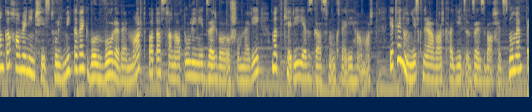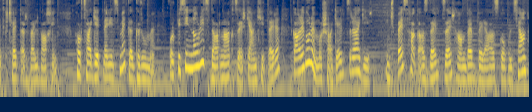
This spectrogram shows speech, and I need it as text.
Անկախ ամեն ինչից թույլ մի տվեք, որ որևէ մարդ պատասխանատու լինի ձեր որոշումների, մտքերի եւ զգացմունքների համար։ Եթե նույնիսկ նրա վարքագիծը ձեզ վախեցնում է, պետք չէ տրվել վախին։ Փորձագետներից մեկը գրում է, որpիսի նորից դառնաք ձեր կյանքի տերը, կարևոր է մշակել ծրագիր, ինչպես հակազդել ձեր հանդեպ վերահսկողության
